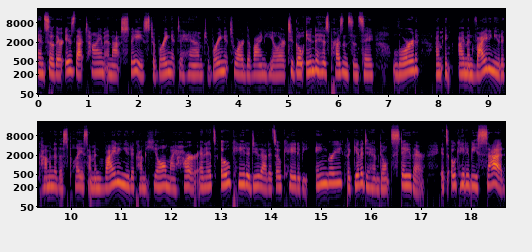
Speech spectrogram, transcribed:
And so there is that time and that space to bring it to Him, to bring it to our divine healer, to go into His presence and say, Lord, I'm I'm inviting you to come into this place. I'm inviting you to come heal my heart. And it's okay to do that. It's okay to be angry, but give it to him. Don't stay there. It's okay to be sad.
